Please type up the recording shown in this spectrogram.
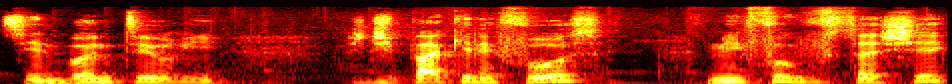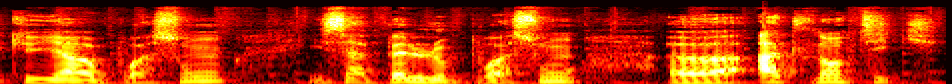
C'est une bonne théorie. Je dis pas qu'elle est fausse, mais il faut que vous sachiez qu'il y a un poisson, il s'appelle le poisson euh, atlantique.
